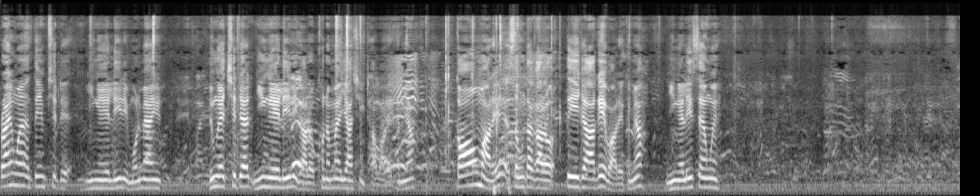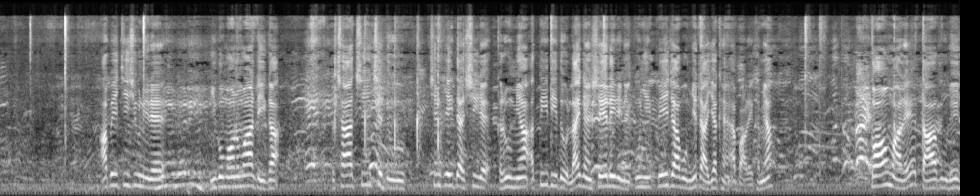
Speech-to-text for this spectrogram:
prime 1အသင်းဖြစ်တဲ့ညီငယ်လေးတွေမော်လမြိုင် လူငယ်ချစ်တဲ့ညီငယ်လေးတွေကတော့9မှတ်ရရှိထားပါတယ်ခင်ဗျာကောင်းပါတယ်အဆုံးသက်ကတော့တေချာခဲ့ပါတယ်ခင်ဗျာညီငယ်လေးစမ်းဝင်းအားပေးကြည့်ရှုနေတဲ့ ready ညီကောင်မောင်နှမတွေကတခြားချင်းချစ်သူချင်းပြိတ်သက်ရှိတဲ့ဂရုများအသီးသီးတို့ like and share လေးတွေနဲ့ကူညီပေးကြဖို့မေတ္တာရက်ခံအပ်ပါတယ်ခင်ဗျာကောင်းပါလေတာဘူးလေး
